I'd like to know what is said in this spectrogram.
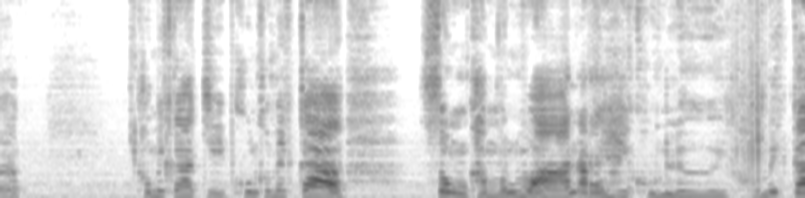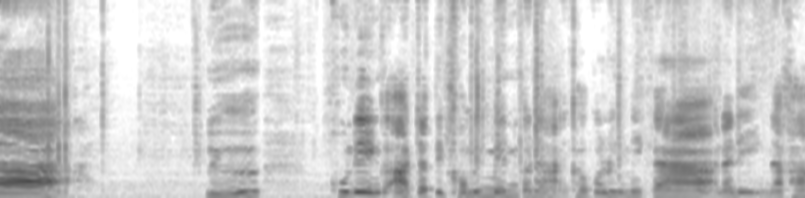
ากๆ เขาไม่กล้าจีบคุณเขาไม่กล้า ส่งคำหวานๆอะไรให้คุณเลย เขาไม่กล้า หรือคุณเองก็อาจจะติดคอมมิชเมนต์ก็ได้เขาก็เลยไม่กล้านั่นเองนะคะ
